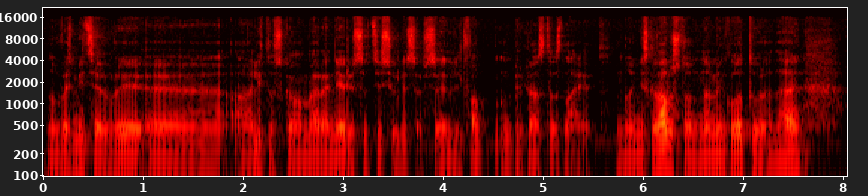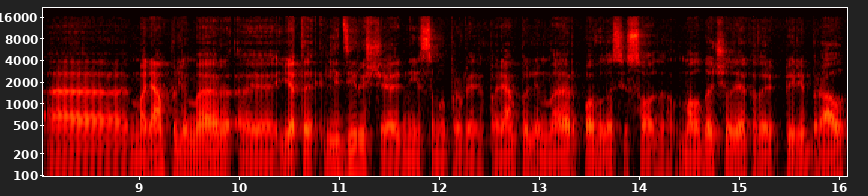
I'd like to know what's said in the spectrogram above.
Но возьмите вы э, а, литовского мэра Нериуса Тисюлиса, все Литва прекрасно знает. Но не сказал бы, что он номенклатура, да? Э, Мариамполе мэр, э, и это лидирующие одни из самоуправления, в Мариамполе мэр Повелос Исода, молодой человек, который перебрал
